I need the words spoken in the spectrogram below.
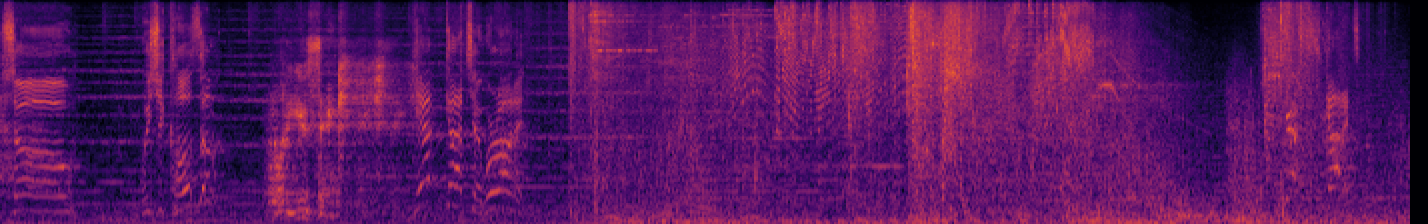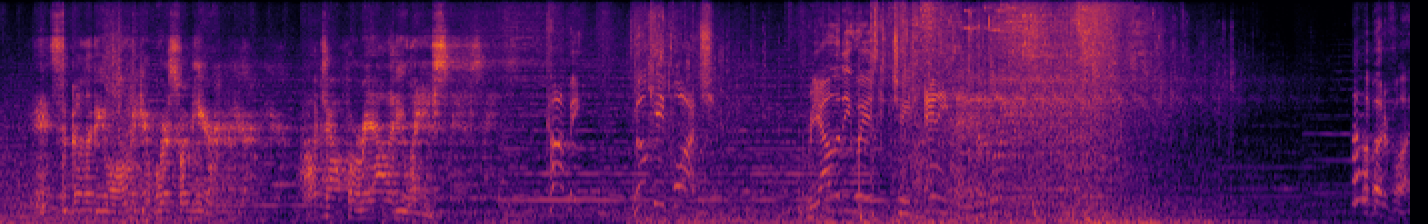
So, we should close them? What do you think? Yep, gotcha. We're on it. Instability will only get worse from here. Watch out for reality waves. Copy. We'll keep watch. Reality waves can change anything in the blink. I'm a butterfly.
